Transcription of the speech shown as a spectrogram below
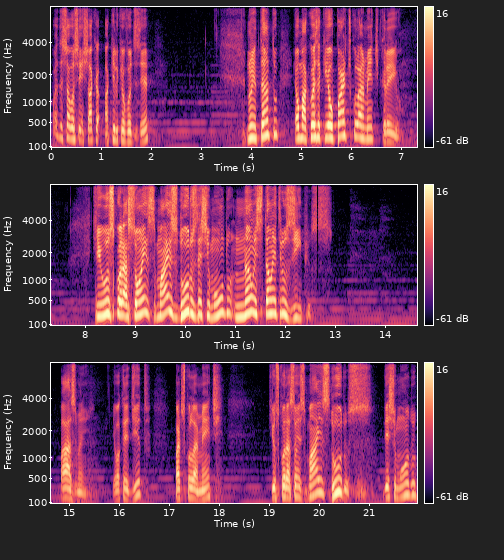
Pode deixar você em choque aquilo que eu vou dizer. No entanto, é uma coisa que eu particularmente creio: que os corações mais duros deste mundo não estão entre os ímpios. Pasmem, eu acredito, particularmente, que os corações mais duros deste mundo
